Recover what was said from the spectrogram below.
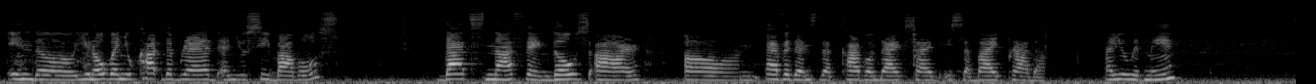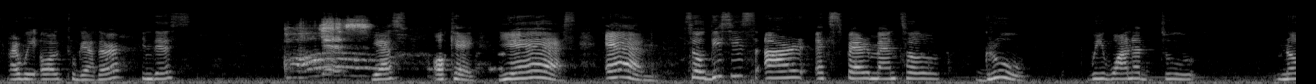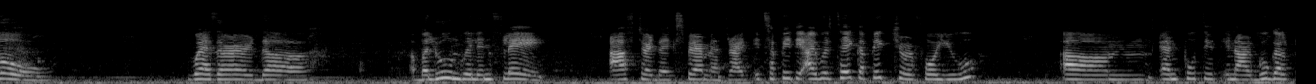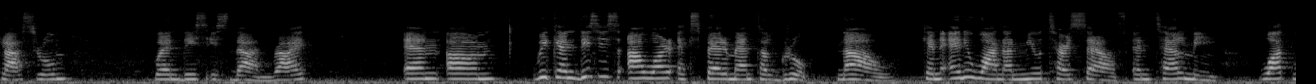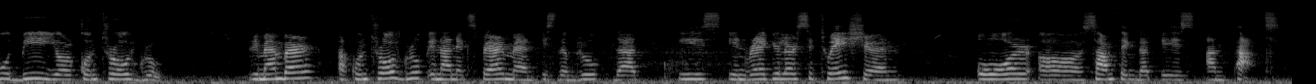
in the, you know, when you cut the bread and you see bubbles, that's nothing. Those are um, evidence that carbon dioxide is a byproduct. Are you with me? Are we all together in this? Yes. Yes? Okay. Yes. And so this is our experimental group. We wanted to know whether the balloon will inflate after the experiment, right? It's a pity. I will take a picture for you um, and put it in our Google Classroom when this is done, right? And um, we can, this is our experimental group. Now, can anyone unmute herself and tell me what would be your control group? Remember, a control group in an experiment is the group that is in regular situation or uh, something that is untouched.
